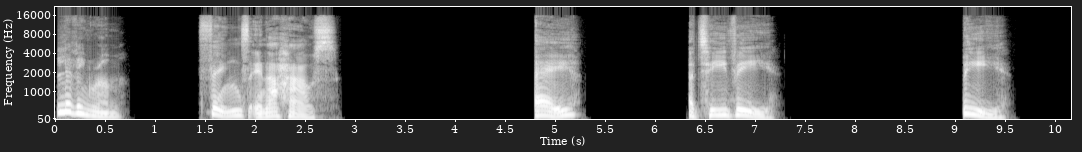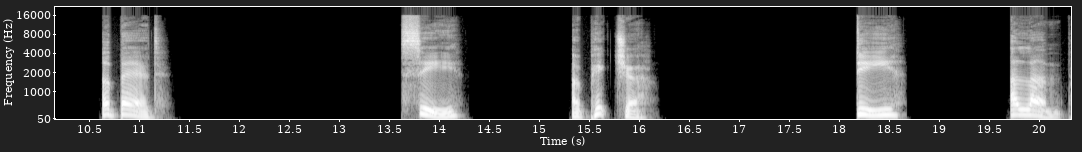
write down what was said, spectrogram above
living room, Things in a house. A. A TV. B. A bed. C. A picture. D. A lamp.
